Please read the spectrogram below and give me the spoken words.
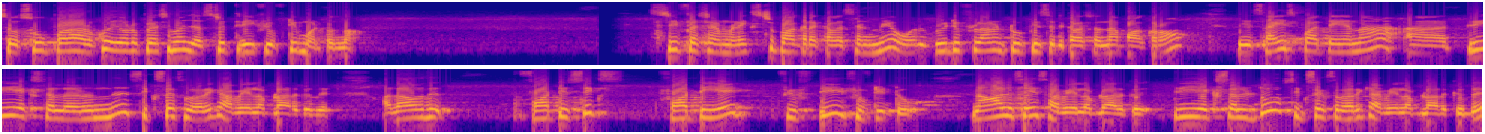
ஸோ சூப்பராக இருக்கும். இதோட ப்ரைஸ் ஜஸ்ட் த்ரீ ஃபிஃப்டி மட்டும்தான். ஸ்ரீ ஃபேஷன் நம்ம நெக்ஸ்ட் பார்க்குற கலெக்ஷனுமே ஒரு பியூட்டிஃபுல்லான டூ பீஸ் கலெக்ஷன் தான் பார்க்குறோம். இது சைஸ் பார்த்தீங்கன்னா த்ரீ எக்ஸ்எல்லேருந்து சிக்ஸ் எக்ஸ் வரைக்கும் அவைலபிளாக இருக்குது. அதாவது forty six forty eight fifty fifty two நாலு சைஸ் அவைலபிளாக இருக்குது three XL to six XL வரைக்கும் அவைலபிளாக இருக்குது.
